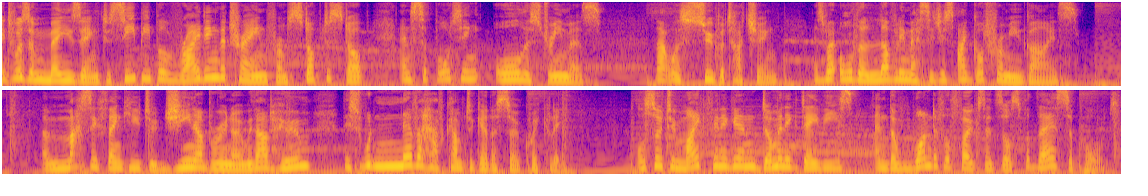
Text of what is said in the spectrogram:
It was amazing to see people riding the train from stop to stop and supporting all the streamers. That was super touching, as were all the lovely messages I got from you guys. A massive thank you to Gina Bruno, without whom this would never have come together so quickly. Also to Mike Finnegan, Dominic Davies, and the wonderful folks at ZOS for their support.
